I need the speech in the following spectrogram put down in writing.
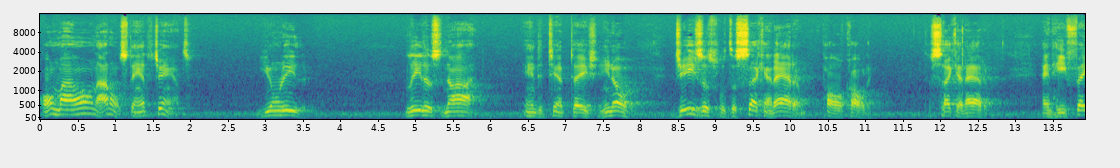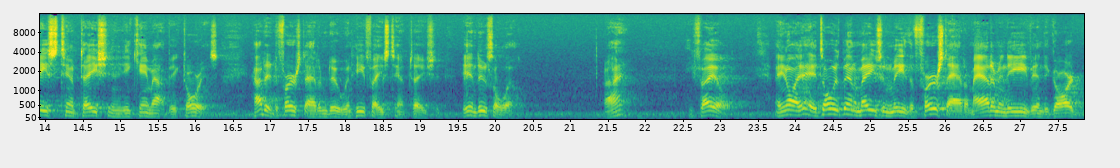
On my own, I don't stand a chance. You don't either. Lead us not into temptation. You know, Jesus was the second Adam, Paul called him. The second Adam. And he faced temptation and he came out victorious. How did the first Adam do when he faced temptation? He didn't do so well. Right? He failed. And you know, it's always been amazing to me the first Adam, Adam and Eve in the garden,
